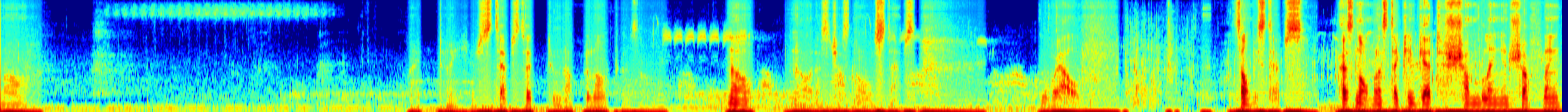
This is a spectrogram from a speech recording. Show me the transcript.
no. Wait, do I hear steps that do not belong to a zombie? No, no, that's just normal steps. Well, zombie steps. As they can get, shumbling and shuffling.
